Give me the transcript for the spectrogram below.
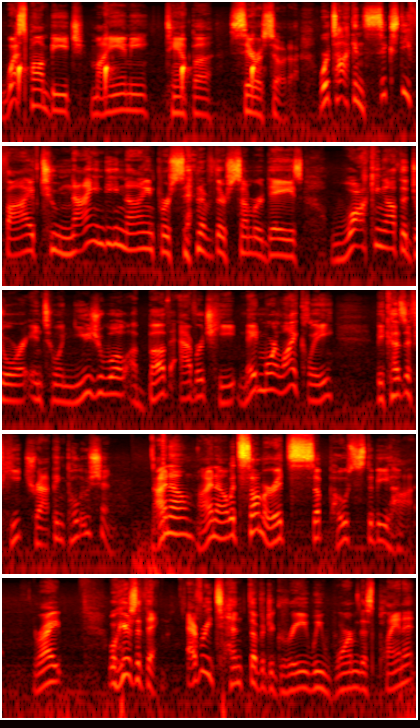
West Palm Beach, Miami, Tampa, Sarasota. We're talking 65 to 99% of their summer days walking out the door into unusual above average heat, made more likely because of heat trapping pollution. I know, I know, it's summer, it's supposed to be hot, right? Well, here's the thing every tenth of a degree we warm this planet,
